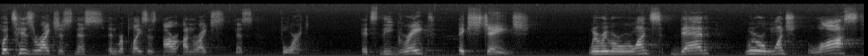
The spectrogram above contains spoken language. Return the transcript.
puts his righteousness and replaces our unrighteousness for it. It's the great exchange where we were once dead, we were once lost,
